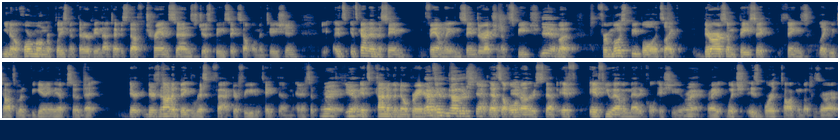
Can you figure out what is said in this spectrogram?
you know hormone replacement therapy and that type of stuff transcends just basic supplementation. It's it's kind of in the same family, in the same direction of speech. Yeah. But for most people, it's like there are some basic things, like we talked about at the beginning of the episode, that there there's not a big risk factor for you to take them, and it's a Right. Yeah. it's kind of a no brainer. That's another step. that's a whole yeah. other step if if you have a medical issue Right. right? Which is worth talking about because there are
